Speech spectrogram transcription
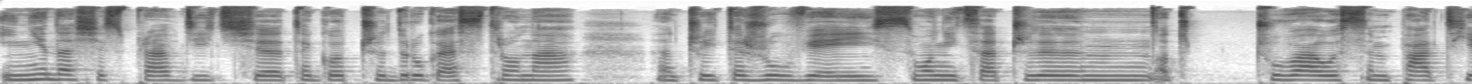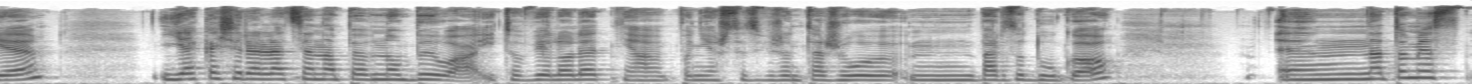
i nie da się sprawdzić e, tego, czy druga strona, czyli te żółwie i słonica, czy mm, odczuwały sympatię. Jakaś relacja na pewno była i to wieloletnia, ponieważ te zwierzęta żyły mm, bardzo długo. Natomiast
